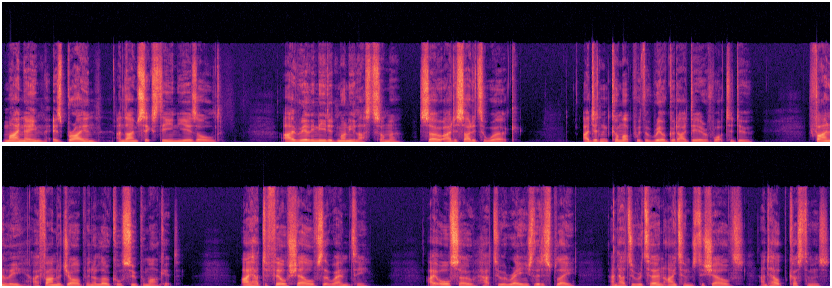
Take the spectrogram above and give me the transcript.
my name is Brian and I'm 16 years old. I really needed money last summer, so I decided to work. I didn't come up with a real good idea of what to do. Finally, I found a job in a local supermarket. I had to fill shelves that were empty. I also had to arrange the display and had to return items to shelves and help customers.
